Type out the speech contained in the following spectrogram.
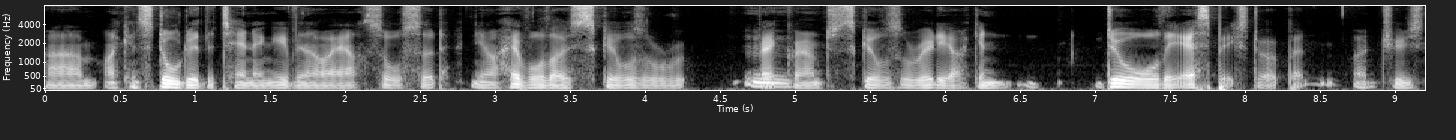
Um, I can still do the tanning even though I outsource it. You know, I have all those skills or Mm. background skills already. I can do all the aspects to it, but I choose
